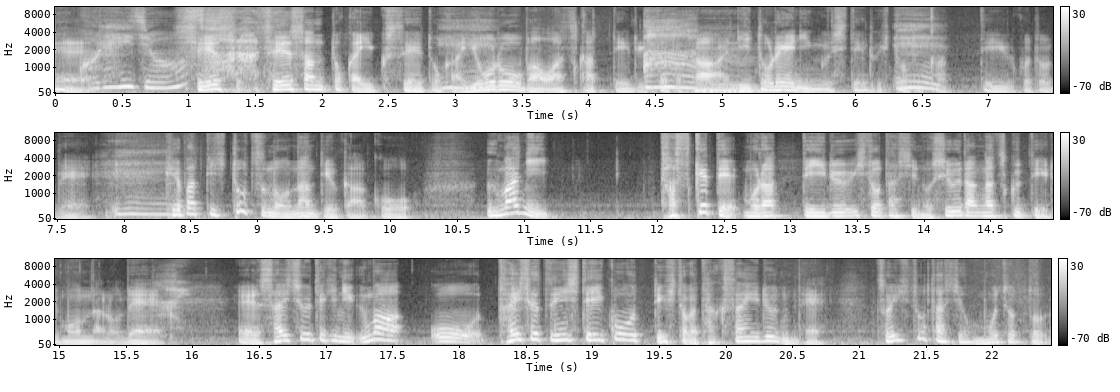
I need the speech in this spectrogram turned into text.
えー、これ以上？生産とか育成とか、養老馬を扱っている人とかリトレーニングしている人とかっていうことで、競馬って一つのなんていうかこう馬に助けてもらっている人たちの集団が作っているもんなので、はい、えー、最終的に馬を大切にしていこうっていう人がたくさんいるんでそういう人たちをもうちょっと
